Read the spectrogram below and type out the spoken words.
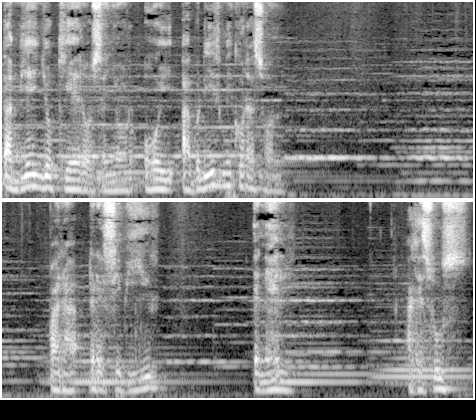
También yo quiero, Señor, hoy abrir mi corazón para recibir en Él a Jesús,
